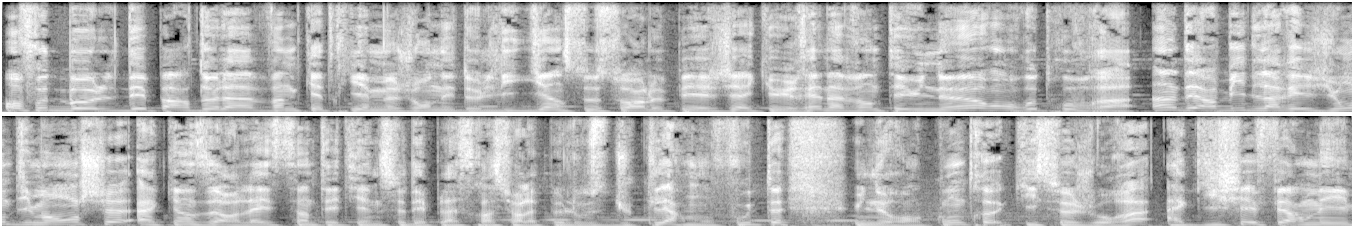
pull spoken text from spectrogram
En football, départ de la 24e journée de Ligue 1. Ce soir, le PSG accueille Rennes à 21h. On retrouvera un derby de la région dimanche. À 15h, l'AS Saint-Etienne se déplacera sur la pelouse du Clermont Foot. Une rencontre qui se jouera à guichet fermé.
